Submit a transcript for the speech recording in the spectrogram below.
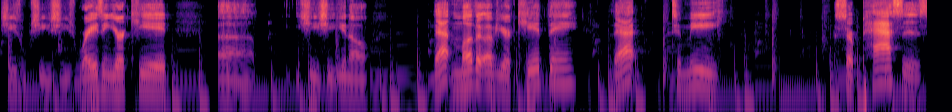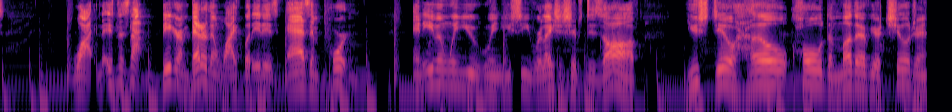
She's she's she's raising your kid. Uh, she she you know that mother of your kid thing, that to me surpasses wife. It's not bigger and better than wife, but it is as important. And even when you when you see relationships dissolve, you still hold hold the mother of your children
